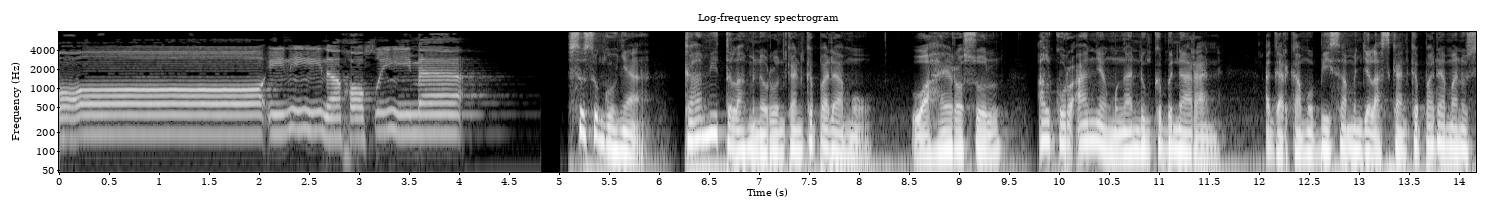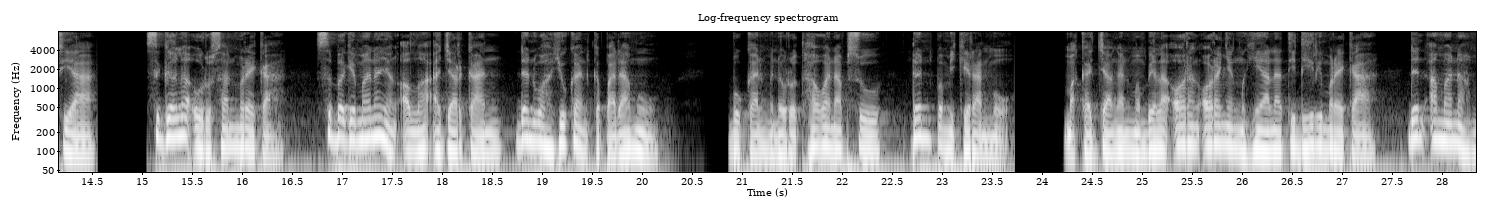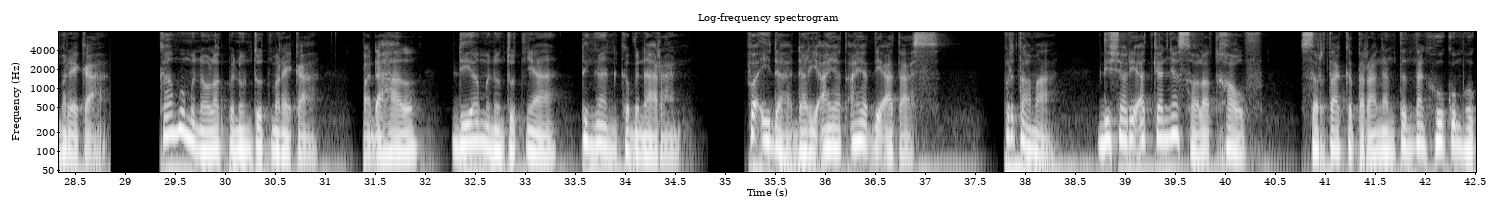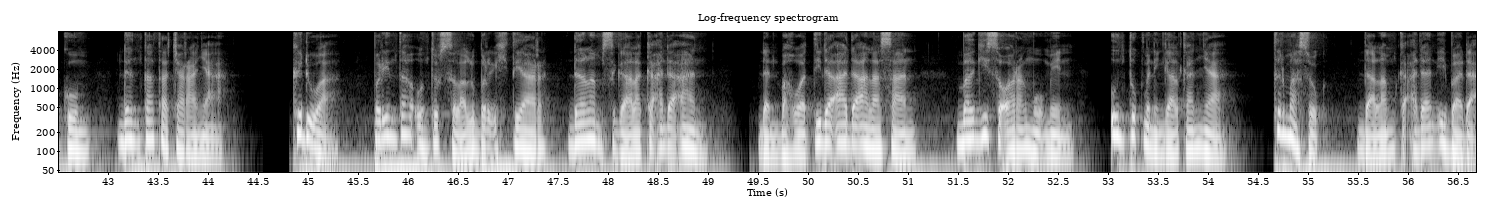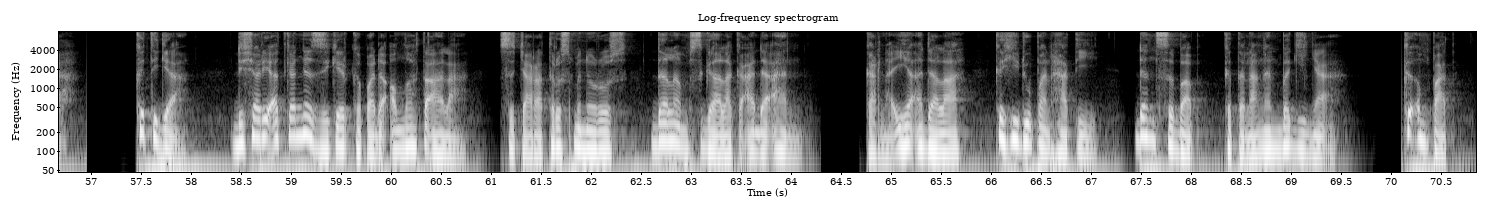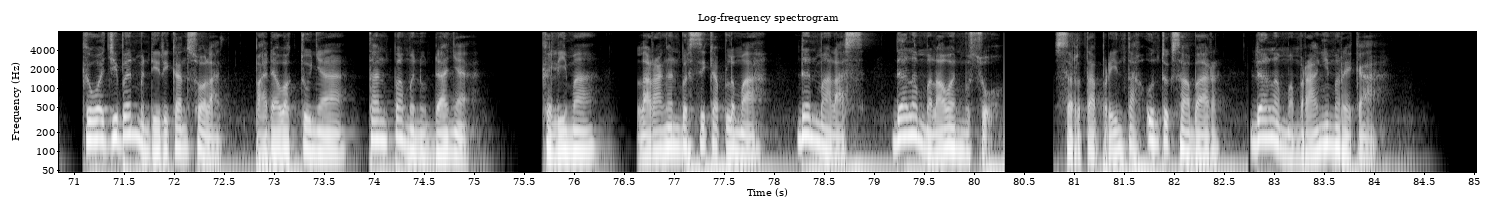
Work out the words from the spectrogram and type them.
خصيما Sesungguhnya kami telah menurunkan kepadamu, wahai Rasul, Al-Quran yang mengandung kebenaran, agar kamu bisa menjelaskan kepada manusia segala urusan mereka, sebagaimana yang Allah ajarkan dan wahyukan kepadamu, bukan menurut hawa nafsu dan pemikiranmu. Maka jangan membela orang-orang yang mengkhianati diri mereka dan amanah mereka. Kamu menolak penuntut mereka, padahal dia menuntutnya dengan kebenaran. Faidah dari ayat-ayat di atas. Pertama, disyariatkannya salat khauf, serta keterangan tentang hukum-hukum dan tata caranya. Kedua, perintah untuk selalu berikhtiar dalam segala keadaan, dan bahwa tidak ada alasan bagi seorang mukmin untuk meninggalkannya, termasuk dalam keadaan ibadah. Ketiga, disyariatkannya zikir kepada Allah Ta'ala secara terus-menerus dalam segala keadaan, karena ia adalah kehidupan hati dan sebab ketenangan baginya. Keempat, kewajiban mendirikan sholat pada waktunya tanpa menundanya. Kelima, larangan bersikap lemah dan malas dalam melawan musuh, serta perintah untuk sabar dalam memerangi mereka.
